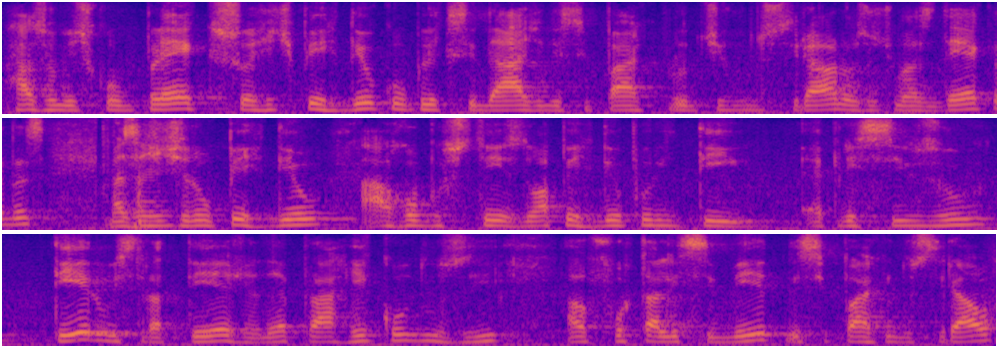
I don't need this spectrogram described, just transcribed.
razoavelmente complexo. A gente perdeu complexidade desse parque produtivo industrial nas últimas décadas, mas a gente não perdeu a robustez, não a perdeu por inteiro. É preciso ter uma estratégia né, para reconduzir ao fortalecimento desse parque industrial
